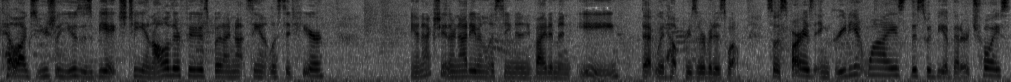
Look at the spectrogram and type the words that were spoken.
Kellogg's usually uses BHT in all of their foods, but I'm not seeing it listed here. And actually, they're not even listing any vitamin E that would help preserve it as well. So, as far as ingredient wise, this would be a better choice.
